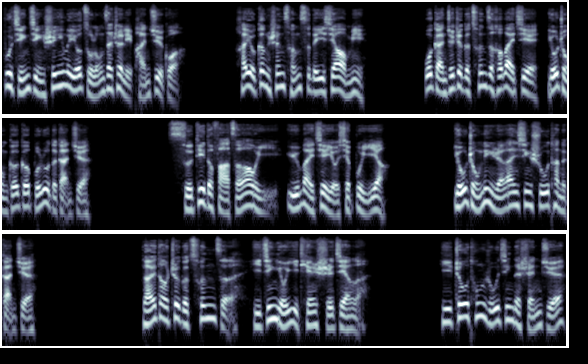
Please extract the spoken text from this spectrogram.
不仅仅是因为有祖龙在这里盘踞过，还有更深层次的一些奥秘。我感觉这个村子和外界有种格格不入的感觉。此地的法则奥义与外界有些不一样，有种令人安心舒坦的感觉。来到这个村子已经有一天时间了，以周通如今的神觉，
